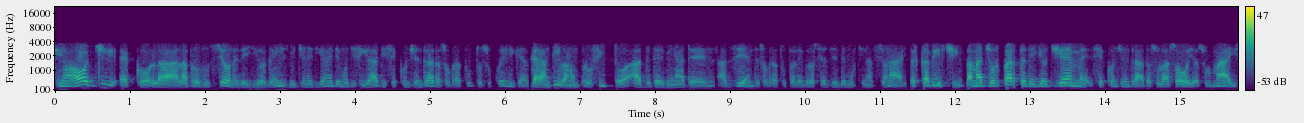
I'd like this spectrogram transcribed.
fino a oggi ecco, la, la, produzione degli organismi geneticamente modificati si è concentrata soprattutto su quelli che garantivano un profitto a determinate aziende, soprattutto alle grosse aziende multinazionali. Per capirci, la maggior parte degli OGM si è concentrata sulla soia, sul mais,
